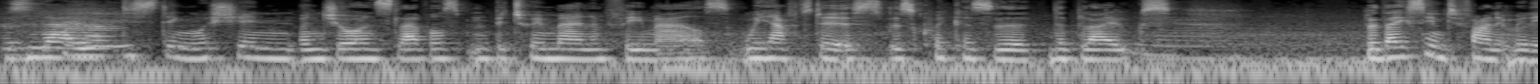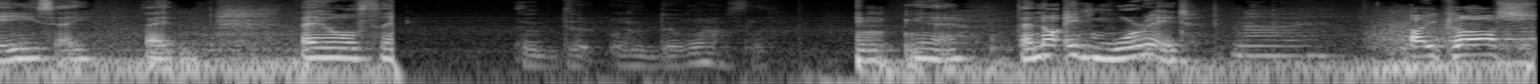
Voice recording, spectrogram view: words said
There's no Um, distinguishing endurance levels between men and females. We have to do it as, as quick as the, the blokes. But they seem to find it really easy. They, they all think, you know, they're not even worried. No. A class,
